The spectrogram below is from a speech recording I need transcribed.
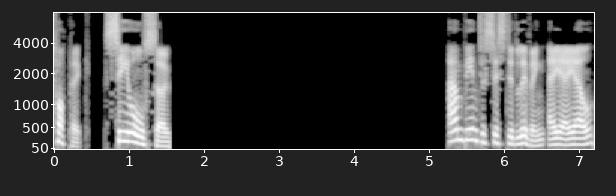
Topic. See also Ambient Assisted Living AAL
